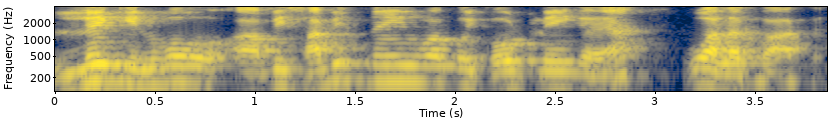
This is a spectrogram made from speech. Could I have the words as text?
लेकिन वो अभी साबित नहीं हुआ, कोई कोर्ट नहीं गया, वो अलग बात है।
